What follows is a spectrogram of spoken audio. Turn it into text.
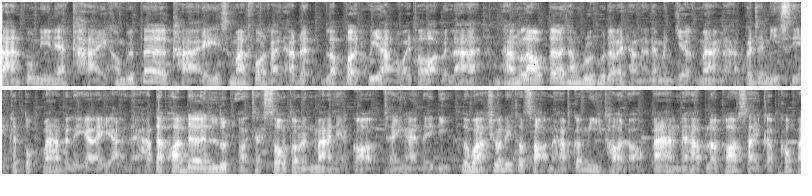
ร้านพวกนี้เนี่ยขายคอมพิวเตอร์ขายสมาร์ทโฟนขายแท็บเล็ตแล้วเปิดทุกอย่างเอาไว้ตลอดเวลา ทั้งเราเตอร์ทั้งบลูทูธอะไรแถวนั้นเนี่ยมันเยอะมากนะครับ ก็จะมีเสียงกระตุกมากเป็นระยะระยะนะครับ แต่พอเดินหลุดออกจากโซนตรงนั้นมาเนี่ยก็ใช้งานได้ดี ระหว่างช่วงที่ทดสอบนะครับก็มีถอดออกบ้างนะครับ แล้วก็ใส่กลับเข้าไป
